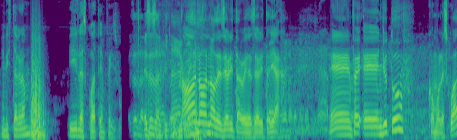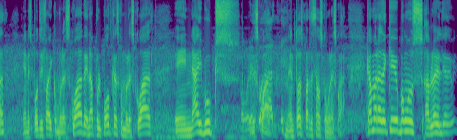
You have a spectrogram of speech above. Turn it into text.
en Instagram y la squad en Facebook. Ese es al final. No, güey. no, no, desde ahorita, güey, desde ahorita, ya. En, fe- en YouTube, como la Squad. En Spotify, como la Squad. En Apple Podcast, como la Squad. En iBooks, Como la Squad. Squad. En todas partes estamos como la Squad. Cámara, ¿de qué vamos a hablar el día de hoy?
